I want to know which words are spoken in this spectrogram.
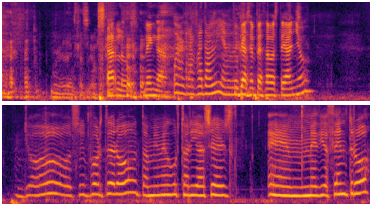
Muy bien, Jesús. Carlos, venga. Bueno, Rafa también. ¿Tú que has empezado este año? Yo soy portero, también me gustaría ser eh, medio centro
